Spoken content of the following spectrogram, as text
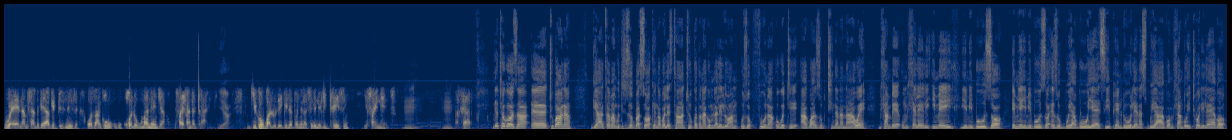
wena mhlawumbe ke yakho ibhizinisi ozange ukhona ukumaneja u-five hundred rand yeah ngikho kubalulekile bonyana sibe ne-literacy ye-finance Mm. Mm. Aha. ngiyathokoza eh thubana ngiyacabanga ukuthi sizokuba sokhe ngabo lesithathu kodwa nake umlaleli wami uzokufuna ukuthi akwazi ukuthintana nawe. Mhlambe umhlelele i-email yemibuzo eminye yemibuzo ezokubuya kuye siyiphendule nasibuyako mhlambe uyitholileko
